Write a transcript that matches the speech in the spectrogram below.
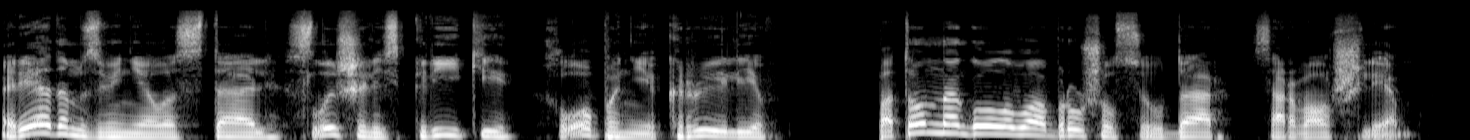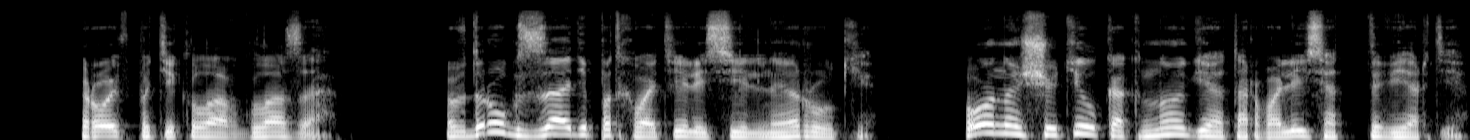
Рядом звенела сталь, слышались крики, хлопанье крыльев — Потом на голову обрушился удар, сорвал шлем. Кровь потекла в глаза. Вдруг сзади подхватили сильные руки. Он ощутил, как ноги оторвались от тверди.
